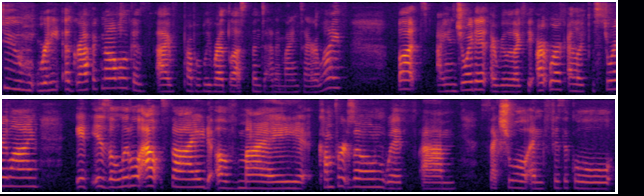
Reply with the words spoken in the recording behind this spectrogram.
to rate a graphic novel because I've probably read less than that in my entire life, but I enjoyed it. I really liked the artwork. I liked the storyline it is a little outside of my comfort zone with um, sexual and physical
